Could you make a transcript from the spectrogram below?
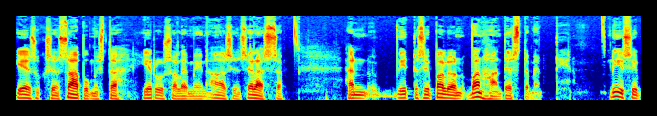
Jeesuksen saapumista Jerusalemiin Aasin selässä, hän viittasi paljon vanhaan testamenttiin. Liisi,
